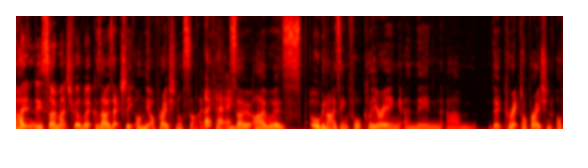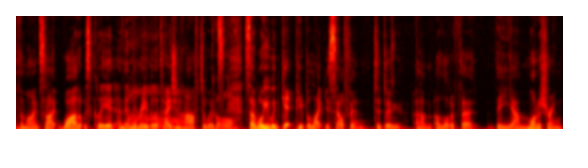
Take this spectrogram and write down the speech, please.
I didn't do so much field work because I was actually on the operational side. Okay. So I was organising for clearing and then um, the correct operation of the mine site while it was cleared and then the rehabilitation afterwards. cool. So we would get people like yourself in to do um, a lot of the the um, monitoring.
